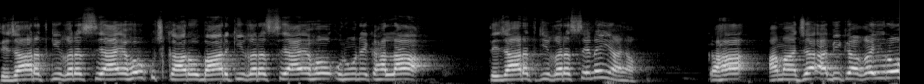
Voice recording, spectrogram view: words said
तिजारत की गरज से आए हो? कुछ कारोबार की गरज से आए हो? उन्होंने कहा, ला, तिजारत की गरज से नहीं आया कहा अमाजा अभी का गैरो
